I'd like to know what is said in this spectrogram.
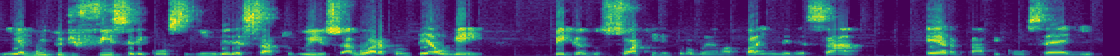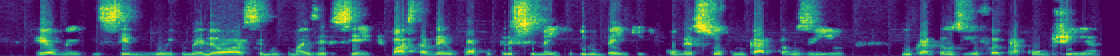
e é muito difícil ele conseguir endereçar tudo isso. Agora, quando tem alguém pegando só aquele problema para endereçar, startup consegue realmente ser muito melhor, ser muito mais eficiente. Basta ver o próprio crescimento do Nubank, que começou com um cartãozinho, no cartãozinho foi para a continha,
